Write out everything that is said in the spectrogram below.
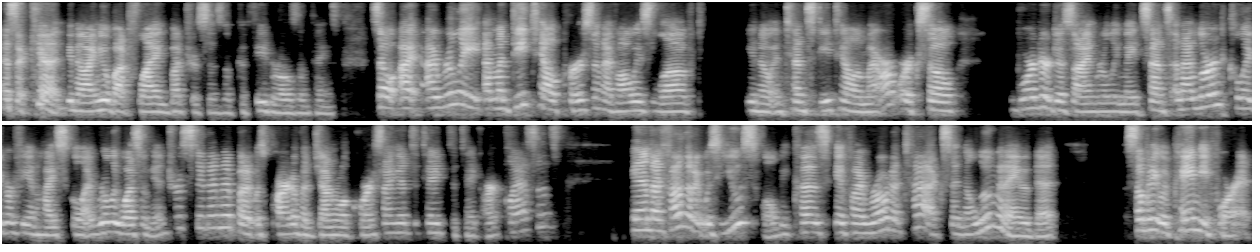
as a kid. You know, I knew about flying buttresses of cathedrals and things. So I, I really I'm a detail person. I've always loved you know intense detail in my artwork. So border design really made sense. And i learned calligraphy in high school. I really wasn't interested in it but it was part of a general course i had to take to take art classes. And i found that it was useful because if i wrote a text and illuminated it somebody would pay me for it.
